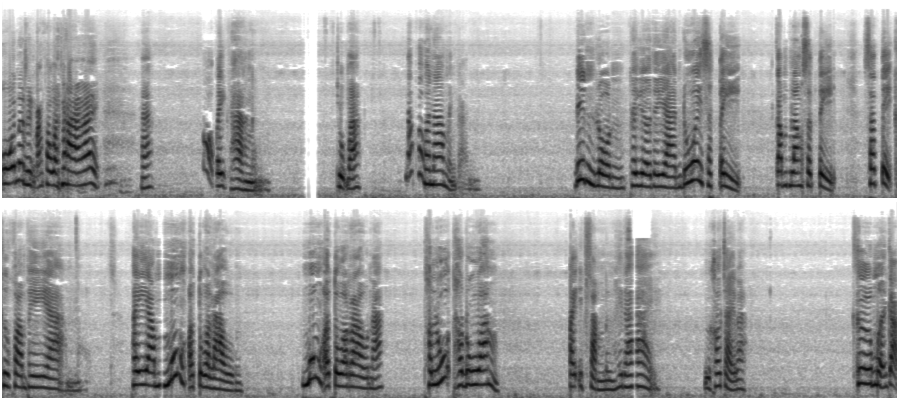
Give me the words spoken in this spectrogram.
กูก็นึกถึงนักภาวนาไงฮะ ออกไปอีกทางหนึ่ง ถูกไหมนักภาวนาเหมือนกัน ดิ้นรนทะเยอทะยานด้วยสติกำลังสติ สติคือความพยายาม พยายามมุ่งเอาตัวเรา มุ่งเอาตัวเรานะ ทะลุทะลวง ไปอีกฝั่งหนึ่งให้ได้คือเข้าใจป่ะ คือเหมือนกับ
